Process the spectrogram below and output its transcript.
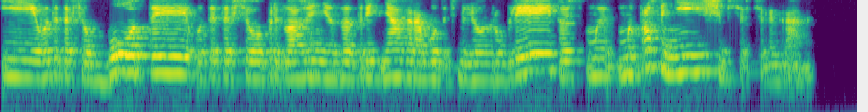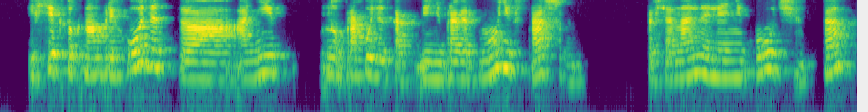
И вот это все боты, вот это все предложение за три дня заработать миллион рублей. То есть мы, мы просто не ищемся в Телеграме. И все, кто к нам приходит, а, они ну, проходят как мини-проверку. Мы у них спрашиваем, профессиональные ли они коучи. Да?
